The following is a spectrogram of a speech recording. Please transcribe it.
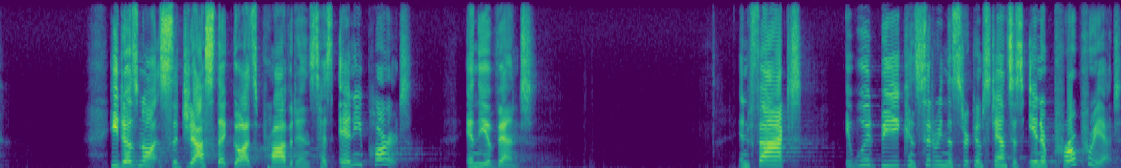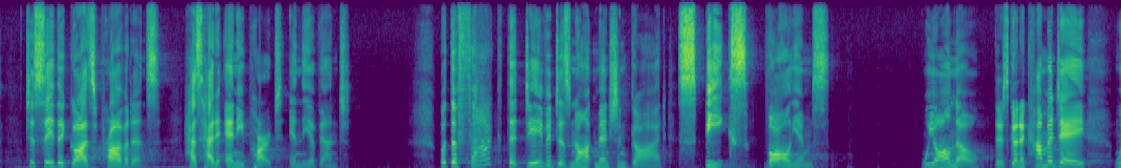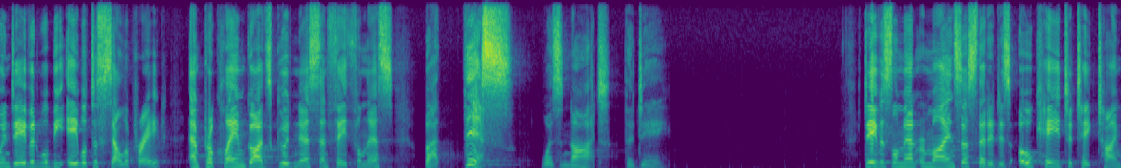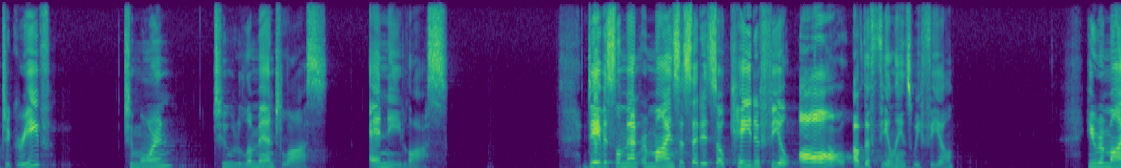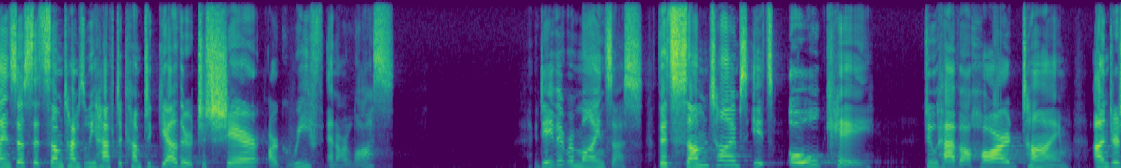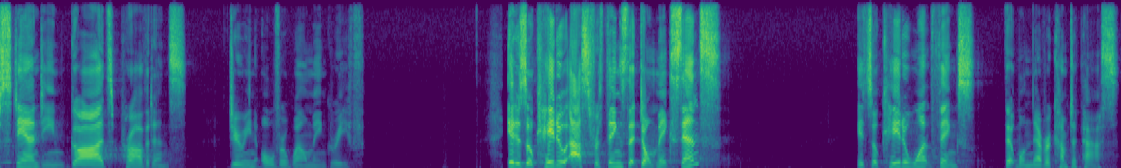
He does not suggest that God's providence has any part in the event. In fact, it would be, considering the circumstances, inappropriate to say that God's providence has had any part in the event. But the fact that David does not mention God speaks volumes. We all know there's going to come a day when David will be able to celebrate and proclaim God's goodness and faithfulness, but this was not the day. David's lament reminds us that it is okay to take time to grieve, to mourn, to lament loss, any loss. David's lament reminds us that it's okay to feel all of the feelings we feel. He reminds us that sometimes we have to come together to share our grief and our loss. David reminds us that sometimes it's okay to have a hard time understanding God's providence during overwhelming grief. It is okay to ask for things that don't make sense. It's okay to want things that will never come to pass.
